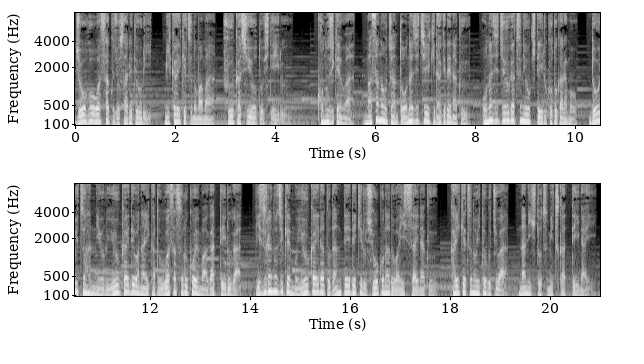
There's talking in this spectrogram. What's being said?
情報は削除されており、未解決のまま風化しようとしている。この事件は、正直ちゃんと同じ地域だけでなく、同じ10月に起きていることからも、同一犯による誘拐ではないかと噂する声も上がっているが、いずれの事件も誘拐だと断定できる証拠などは一切なく、解決の糸口は何一つ見つかっていない。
